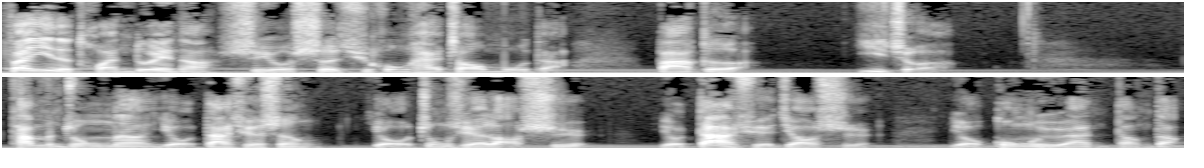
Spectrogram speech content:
翻译的团队呢是由社区公开招募的八个。译者，他们中呢有大学生，有中学老师，有大学教师，有公务员等等。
